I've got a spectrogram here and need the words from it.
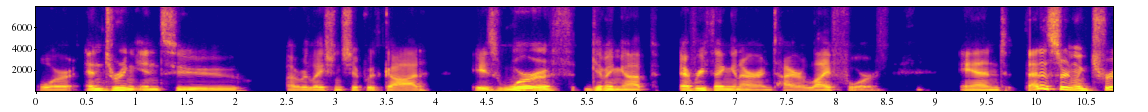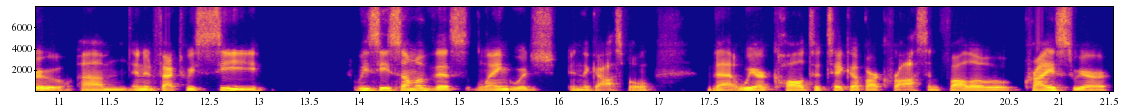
or entering into a relationship with God is worth giving up everything in our entire life for. And that is certainly true. Um, and in fact, we see we see some of this language in the gospel that we are called to take up our cross and follow Christ. We are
